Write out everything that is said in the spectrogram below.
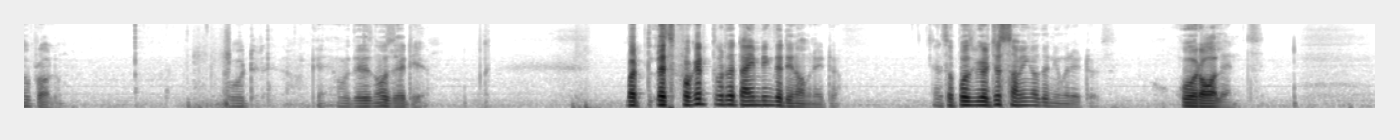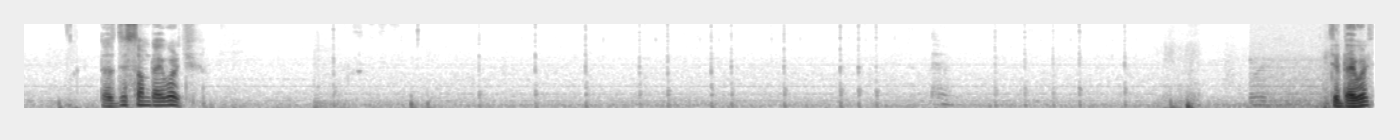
no problem. What? Okay, oh, there is no z here. But let's forget for the time being the denominator and suppose we are just summing up the numerators over all n's. Does this sum diverge? Does it diverge?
